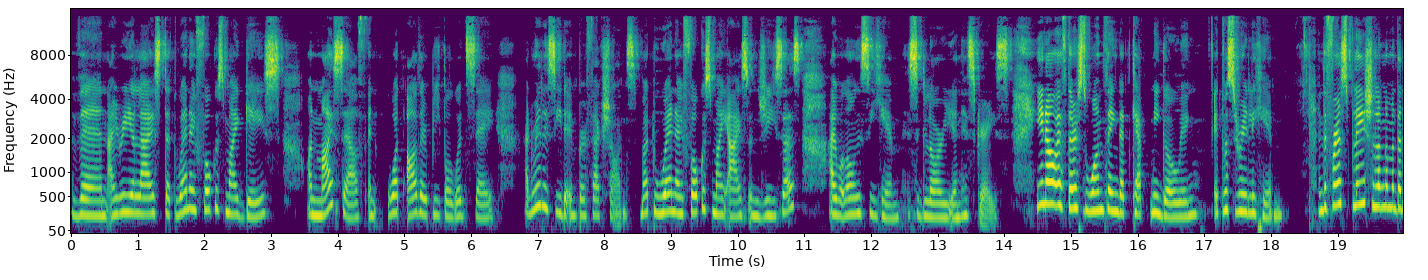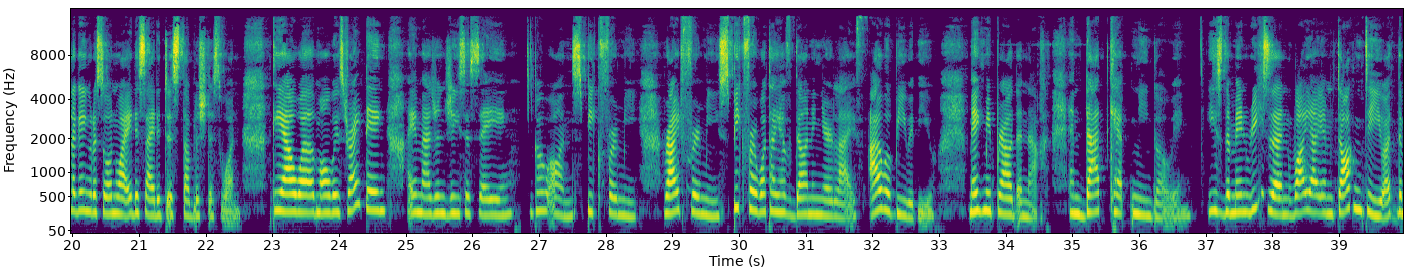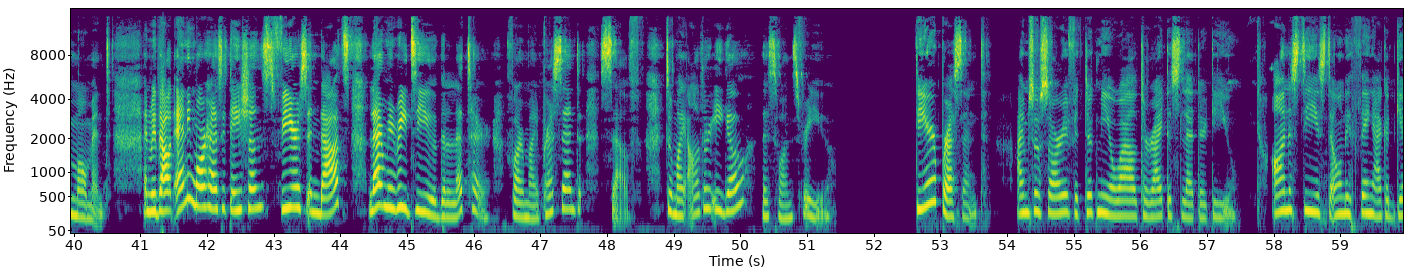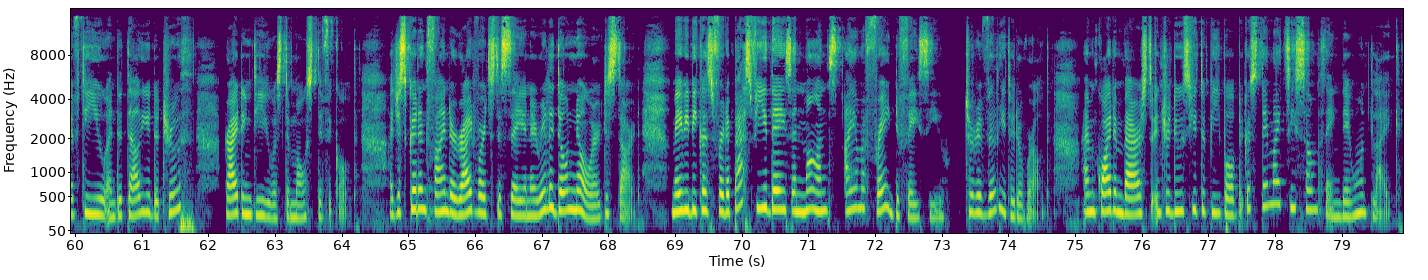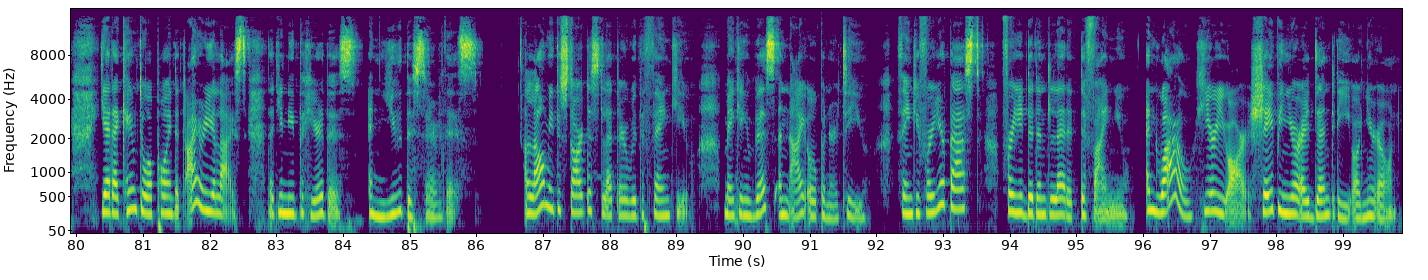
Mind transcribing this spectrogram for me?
Then I realized that when I focus my gaze on myself and what other people would say, I'd really see the imperfections. But when I focus my eyes on Jesus, I will only see Him, His glory, and His grace. You know, if there's one thing that kept me going, it was really Him. In the first place, lang naman talaga yung reason why I decided to establish this one. Kaya while I'm always writing, I imagine Jesus saying, Go on, speak for me, write for me, speak for what I have done in your life. I will be with you. Make me proud, anak. And that kept me going. He's the main reason why I am talking to you at the moment. And without any more hesitations, fears, and doubts, let me read to you the letter for my present self. To my alter ego, this one's for you. Dear present, I'm so sorry if it took me a while to write this letter to you. Honesty is the only thing I could give to you, and to tell you the truth, writing to you was the most difficult. I just couldn't find the right words to say, and I really don't know where to start. Maybe because for the past few days and months, I am afraid to face you, to reveal you to the world. I'm quite embarrassed to introduce you to people because they might see something they won't like. Yet I came to a point that I realized that you need to hear this, and you deserve this. Allow me to start this letter with a thank you, making this an eye opener to you. Thank you for your past, for you didn't let it define you. And wow, here you are, shaping your identity on your own.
